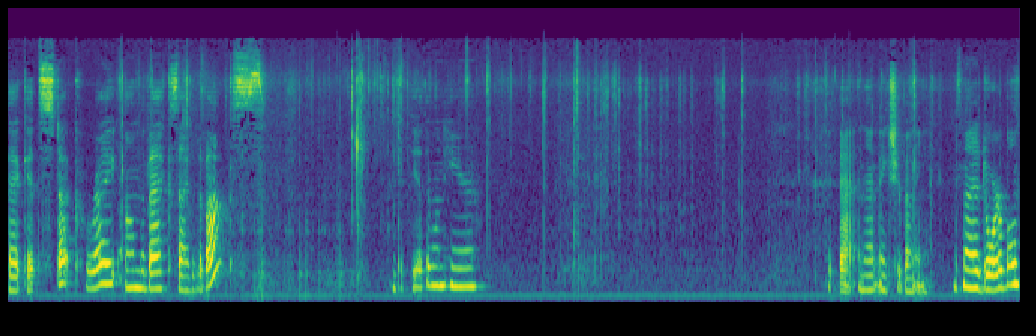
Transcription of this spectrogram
that gets stuck right on the back side of the box. Get the other one here. Like that, and that makes your bunny. Isn't that adorable?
